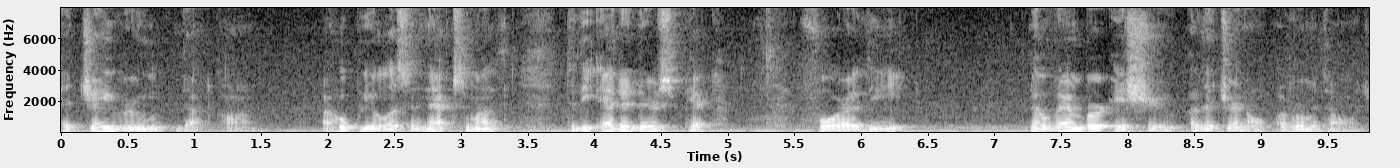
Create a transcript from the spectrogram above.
at jrheum.com. I hope you'll listen next month to the editor's pick for the November issue of the Journal of Rheumatology.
